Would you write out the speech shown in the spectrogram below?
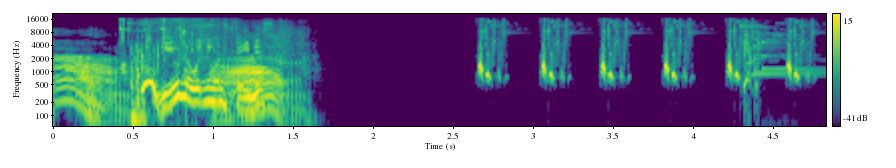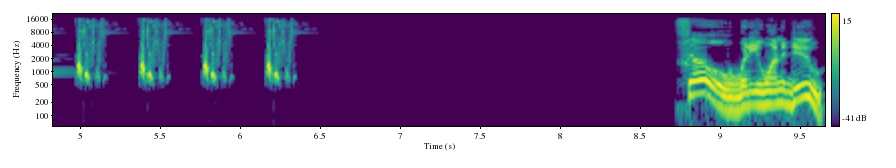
Do you know anyone famous? So, what do you want to do?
